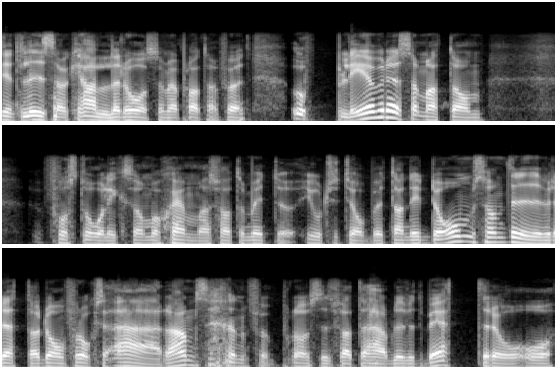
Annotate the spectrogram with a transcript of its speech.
inte Lisa och Kalle då som jag pratade om förut, upplever det som att de får stå liksom och skämmas för att de inte gjort sitt jobb utan det är de som driver detta och de får också äran sen för, på något sätt för att det här blivit bättre och, och,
